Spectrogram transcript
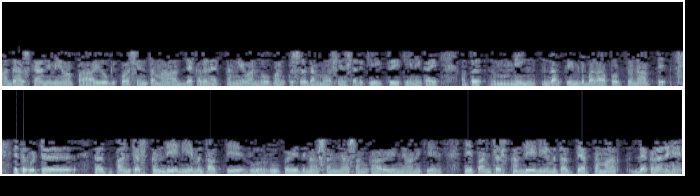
අදහස් කරන්නේ මේවා ප්‍රායෝගික වශයෙන් තමයි අත්දැකලා නැත්නම් ඒවා නෝබන් කුසල ධර්ම වශයෙන් සැලකිය යුතුයි කියන එකයි අප මේන් දක්වීමට බලාපොරොත්තු වන අර්ථය. එතකොට පංචස්කන්ධයේ නියම தත්ත්වය රූප වේදනා සංඥා සංකාර විඥාන කියන මේ පංචස්කන්ධයේ නියම தත්ත්වයක් තමයි දැකලා නැහැ.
